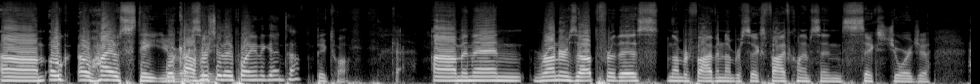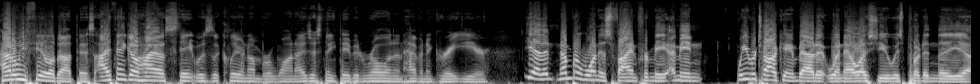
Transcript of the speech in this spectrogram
Um, o- Ohio State University. What conference are they playing again, Tom? Big 12. Um, and then runners up for this number five and number six, five Clemson, six Georgia. How do we feel about this? I think Ohio State was the clear number one. I just think they've been rolling and having a great year. Yeah, the number one is fine for me. I mean, we were talking about it when LSU was put in the uh,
